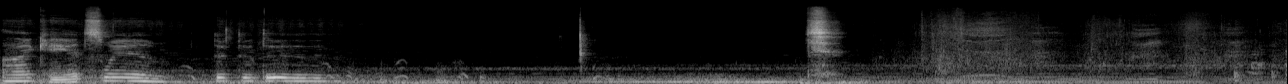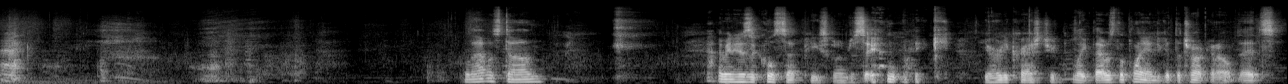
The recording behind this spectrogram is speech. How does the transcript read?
I can't swim. Do, do, do. Well, that was dumb. I mean, it is a cool set piece, but I'm just saying, like, you already crashed your. Like, that was the plan to get the truck, you know? It's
